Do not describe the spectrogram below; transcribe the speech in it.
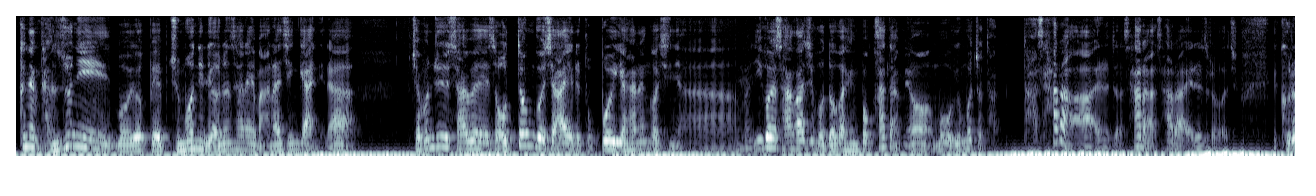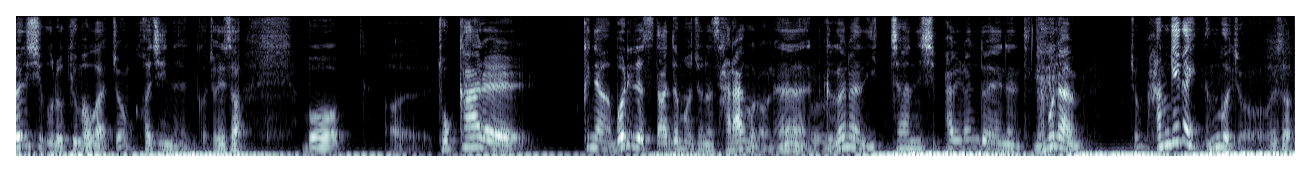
그냥 단순히 뭐 옆에 주머니를 여는 사람이 많아진 게 아니라 자본주의 사회에서 어떤 것이 아이를 돋보이게 하는 것이냐. 음. 이걸 사가지고 너가 행복하다면 뭐 유모차 다, 다 사라. 예를 들어 살아 살아. 예를 들어가지고 그런 식으로 규모가 좀 커지는 거죠. 그래서 뭐 어, 조카를 그냥 머리를 쓰다듬어주는 사랑으로는 음. 그거는 2018년도에는 너무나 좀 한계가 있는 거죠. 그래서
